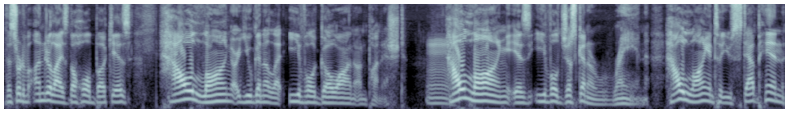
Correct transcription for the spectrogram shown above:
that sort of underlies the whole book is how long are you going to let evil go on unpunished? How long is evil just going to reign? How long until you step in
